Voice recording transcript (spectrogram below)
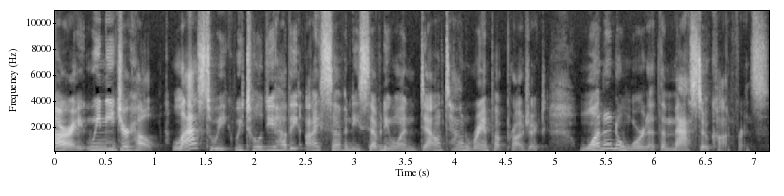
All right, we need your help. Last week, we told you how the I 70 71 Downtown Ramp Up Project won an award at the MAASTO conference.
